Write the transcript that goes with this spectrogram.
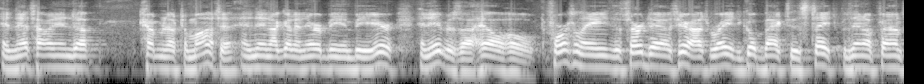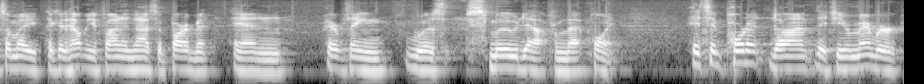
and that's how I ended up coming up to Manta, and then I got an Airbnb here, and it was a hellhole. Fortunately, the third day I was here, I was ready to go back to the States, but then I found somebody that could help me find a nice apartment, and everything was smoothed out from that point. It's important, Don, that you remember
